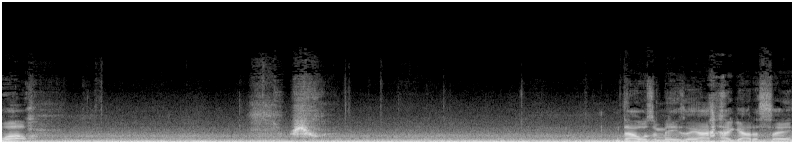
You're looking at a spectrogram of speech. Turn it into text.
Wow. Whew. That was amazing, I, I gotta say.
